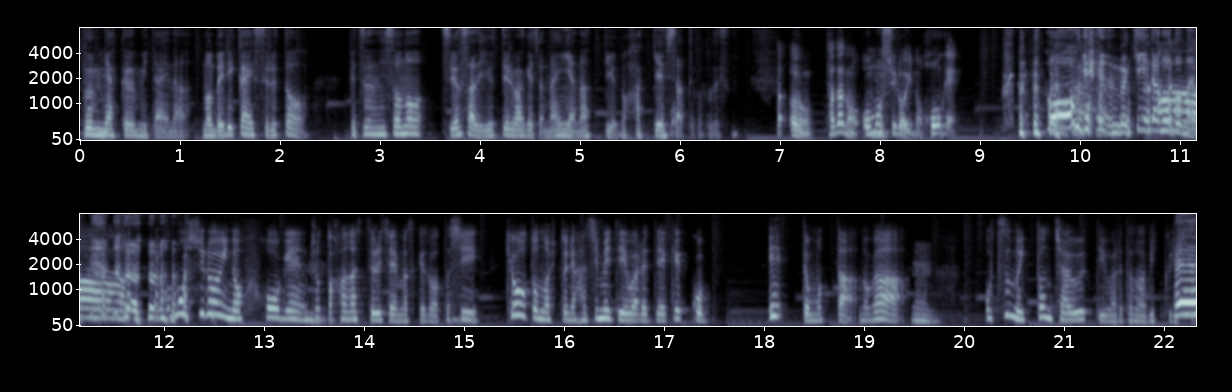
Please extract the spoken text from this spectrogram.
文脈みたいなので理解すると、別にその強さで言ってるわけじゃないんやなっていうのを発見したってことですね。たうん、ただの面白いの方言。方言が聞いたことない。面白いの方言、ちょっと話ずれちゃいますけど、私、京都の人に初めて言われて、結構、えって思ったのが、うん、おつむいっとんちゃうって言われたのはびっくり。え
